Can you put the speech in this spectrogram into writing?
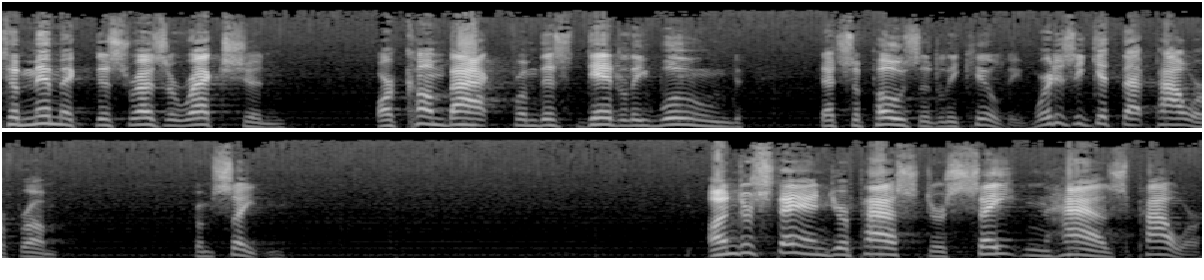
to mimic this resurrection or come back from this deadly wound that supposedly killed him? Where does he get that power from? From Satan. Understand your pastor, Satan has power.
